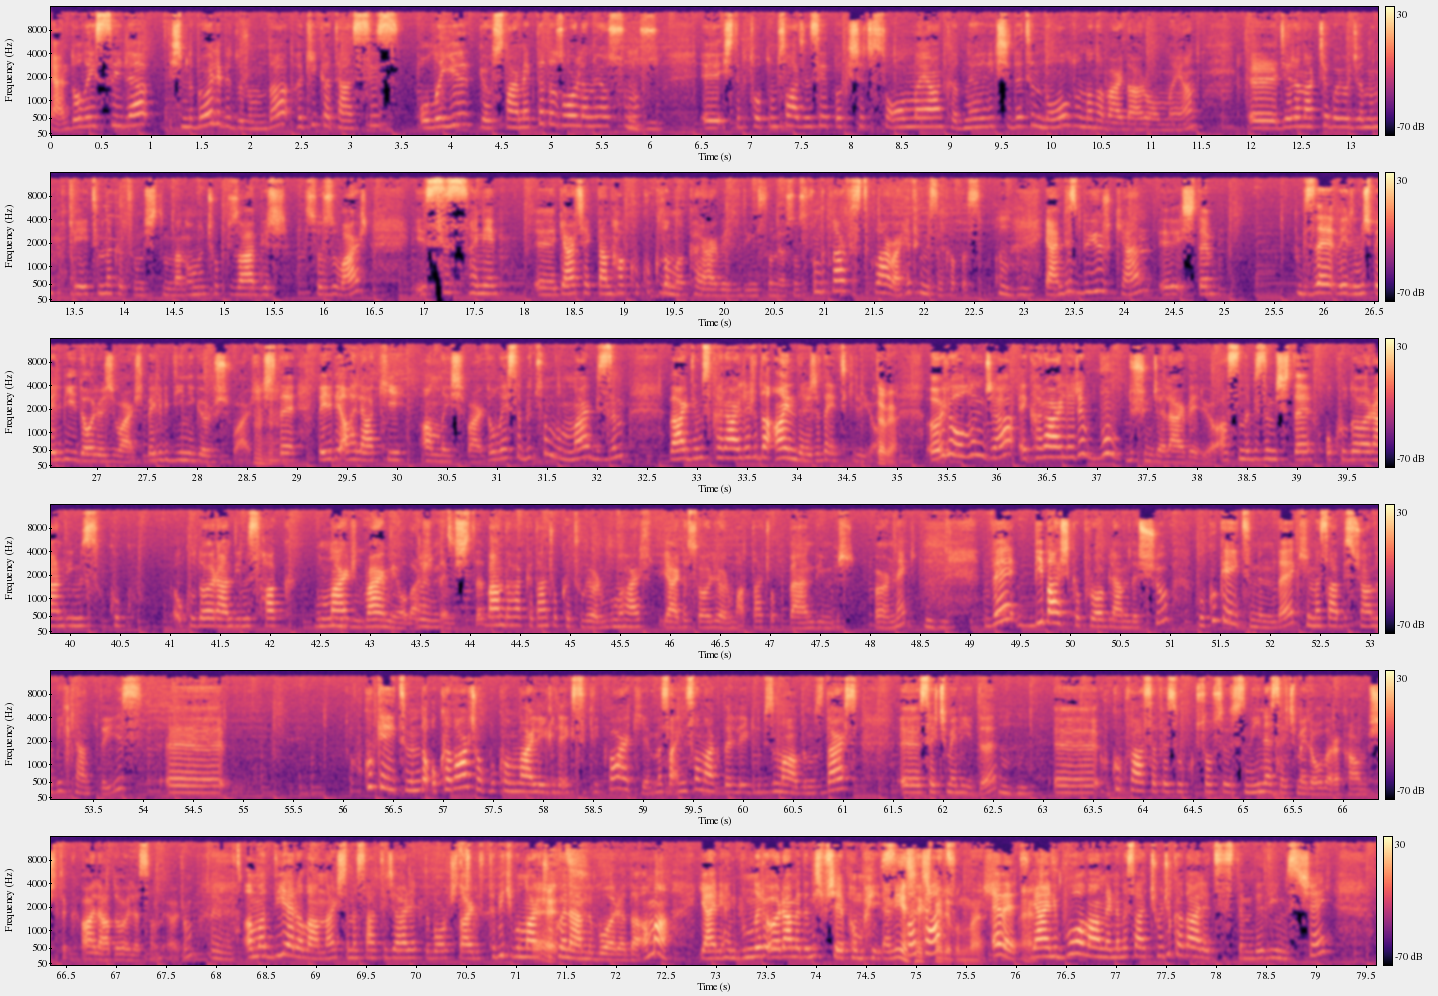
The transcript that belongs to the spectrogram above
Yani dolayısıyla şimdi böyle bir durumda hakikaten siz olayı göstermekte de zorlanıyorsunuz. Ee, işte bir toplumsal cinsiyet bakış açısı olmayan, kadına yönelik şiddetin ne olduğundan haberdar olmayan. Ee, Ceren Akçabay Hoca'nın bir eğitimine katılmıştım ben. Onun çok güzel bir sözü var. Ee, siz hani e, gerçekten hak hukukla mı karar verildiğini sanıyorsunuz? Fındıklar fıstıklar var hepimizin kafasında. Yani biz büyürken e, işte bize verilmiş belli bir ideoloji var, belli bir dini görüş var, işte belli bir ahlaki anlayış var. Dolayısıyla bütün bunlar bizim verdiğimiz kararları da aynı derecede etkiliyor. Tabii. Öyle olunca e, kararları bu düşünceler veriyor. Aslında bizim işte okulda öğrendiğimiz hukuk, okulda öğrendiğimiz hak bunlar vermiyorlar Evet. demişti. Ben de hakikaten çok katılıyorum. Bunu her yerde söylüyorum. Hatta çok beğendiğim bir örnek. Ve bir başka problem de şu. Hukuk eğitiminde ki mesela biz şu anda Bilkent'teyiz. E, hukuk eğitiminde o kadar çok bu konularla ilgili eksiklik var ki. Mesela insan hakları ile ilgili bizim aldığımız ders e, seçmeliydi. E, hukuk felsefesi, hukuk sosyolojisini yine seçmeli olarak almıştık. Hala da öyle sanıyorum. Evet. Ama diğer alanlar işte mesela ticaretli, borçlardı. Tabii ki bunlar Evet. çok önemli bu arada ama yani hani bunları öğrenmeden hiçbir şey yapamayız. Ya niye Fakat- seçmeli bunlar? Evet, yani bu alanlarında mesela çocuk adalet sistemi dediğimiz şey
